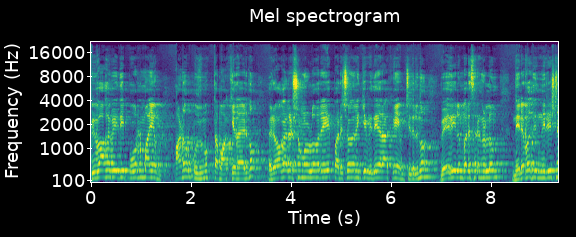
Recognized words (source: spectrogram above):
വിവാഹവേദി പൂർണമായും അണു വിമുക്തമാക്കിയതായിരുന്നു രോഗലക്ഷണങ്ങളുള്ളവരെ പരിശോധനയ്ക്ക് വിധേയരാക്കുകയും ചെയ്തിരുന്നു. വേദിയിലും പരിസരങ്ങളിലും നിരവധി നിരീക്ഷണ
